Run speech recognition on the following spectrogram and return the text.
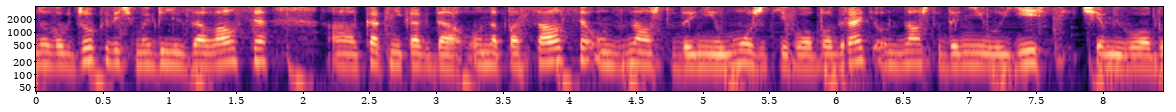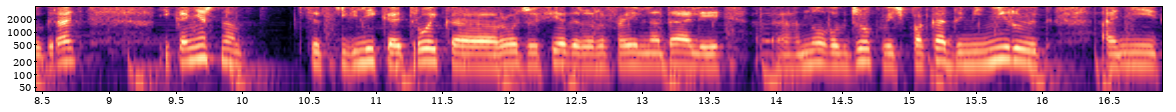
Новак Джокович мобилизовался а, как никогда. Он опасался, он знал, что Даниил может его обыграть, он знал, что Даниилу есть чем его его обыграть. И, конечно, все-таки великая тройка Роджер Федер, Рафаэль Надаль и э, Новак Джокович пока доминируют. Они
